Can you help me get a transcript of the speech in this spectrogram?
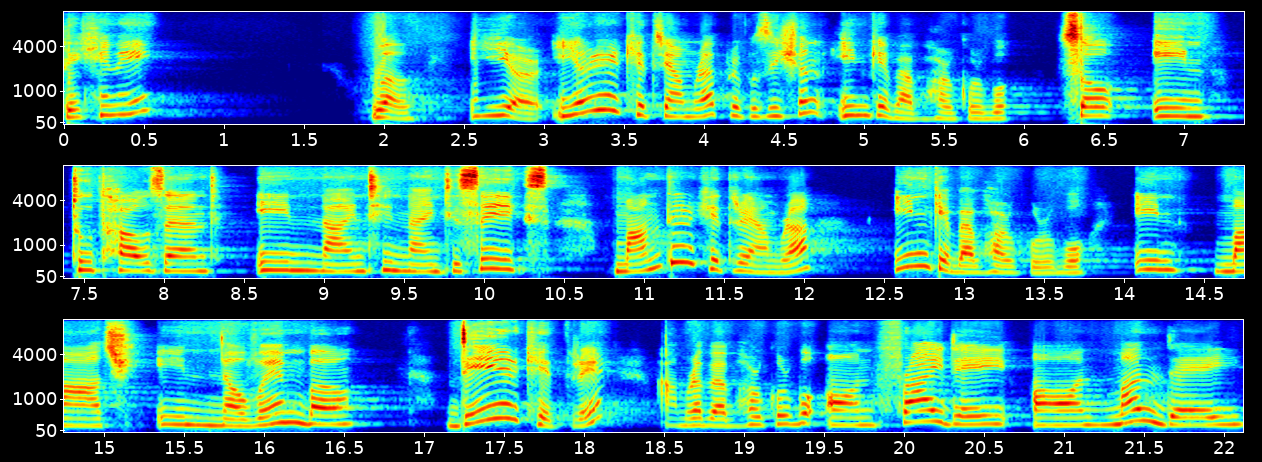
দেখে নেই। ওয়েল ইয়ার ইয়ারের ক্ষেত্রে আমরা প্রিপোজিশন ইনকে ব্যবহার করব। So in two thousand in nineteen ninety six মান্থের ক্ষেত্রে আমরা ইনকে ব্যবহার করব। In March, in November. Day এর ক্ষেত্রে আমরা ব্যবহার করব on Friday, on Monday.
